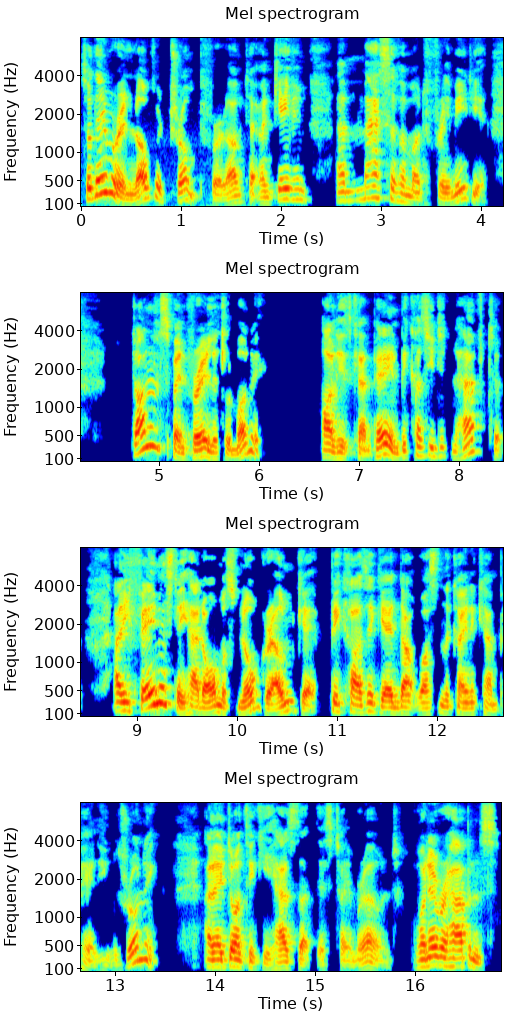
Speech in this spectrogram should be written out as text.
so they were in love with trump for a long time and gave him a massive amount of free media donald spent very little money on his campaign because he didn't have to. And he famously had almost no ground game because, again, that wasn't the kind of campaign he was running. And I don't think he has that this time around. Whatever happens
